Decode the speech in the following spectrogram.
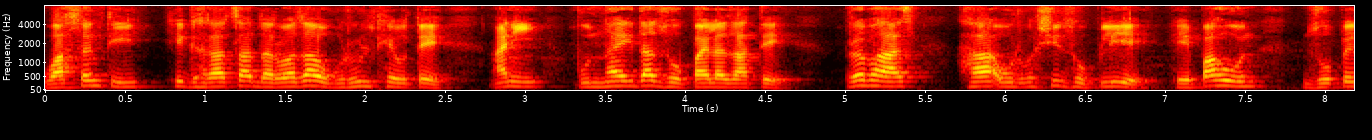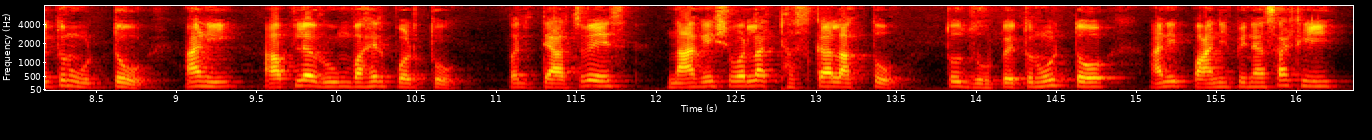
वासंती ही घराचा दरवाजा उघडून ठेवते आणि पुन्हा एकदा झोपायला जाते. प्रभास हा उर्वशी झोपलीये हे पाहून झोपेतून उठतो आणि आपल्या रूम बाहेर पडतो. पण त्याच वेळेस नागेश्वरला ठसका लागतो. तो झोपेतून उठतो आणि पाणी पिण्यासाठी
